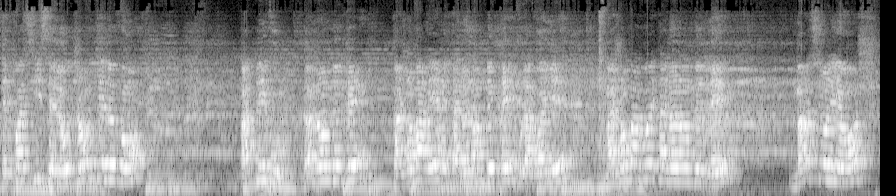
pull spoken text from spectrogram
Cette fois-ci, c'est l'autre jambe qui est devant. Rappelez-vous, 90 degrés. Ma jambe arrière est à 90 degrés, vous la voyez. Ma jambe avant est à 90 degrés. Main sur les hanches.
